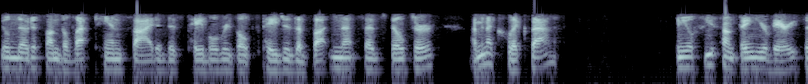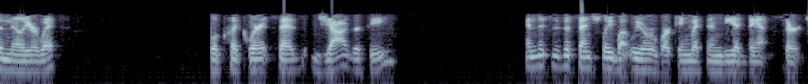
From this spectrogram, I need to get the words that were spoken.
You'll notice on the left-hand side of this table results page is a button that says filter. I'm going to click that, and you'll see something you're very familiar with. We'll click where it says geography, and this is essentially what we were working with in the advanced search.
